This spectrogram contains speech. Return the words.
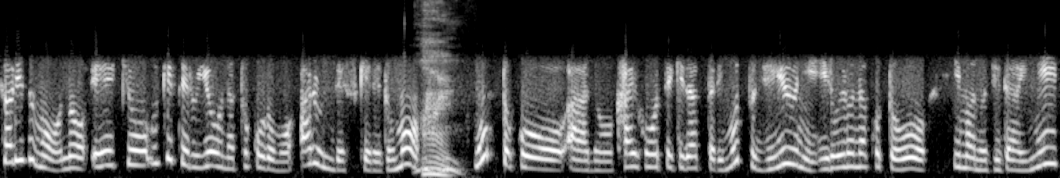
トロピカリズムの影響を受けてるようなところもあるんですけれども、はい。もっとこうあの開放的だったりもっと自由にいろいろなことを今の時代に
